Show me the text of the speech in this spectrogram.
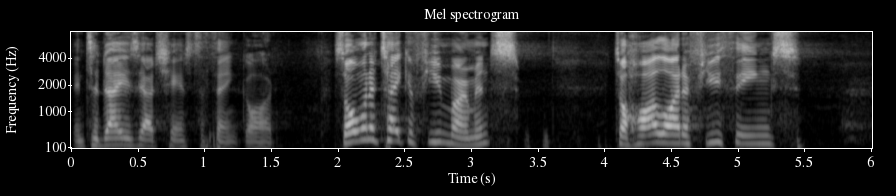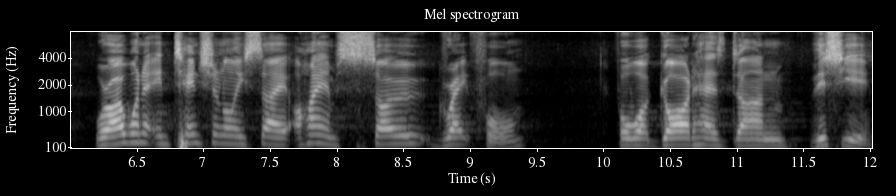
And today is our chance to thank God. So I want to take a few moments to highlight a few things where I want to intentionally say, I am so grateful for what God has done this year.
